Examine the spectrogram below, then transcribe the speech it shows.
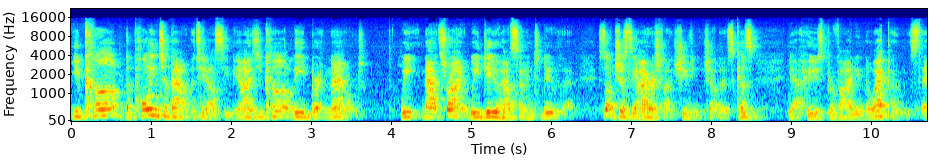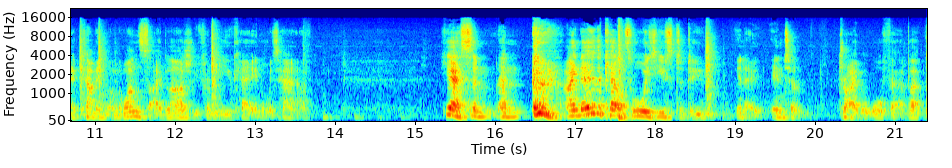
you can't, the point about the TRCBI is you can't leave Britain out. We, that's right, we do have something to do with it. It's not just the Irish like shooting each other, it's because yeah, who's providing the weapons. They're coming on the one side largely from the UK and always have. Yes, and, and I know the Celts always used to do, you know, inter-tribal warfare, but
